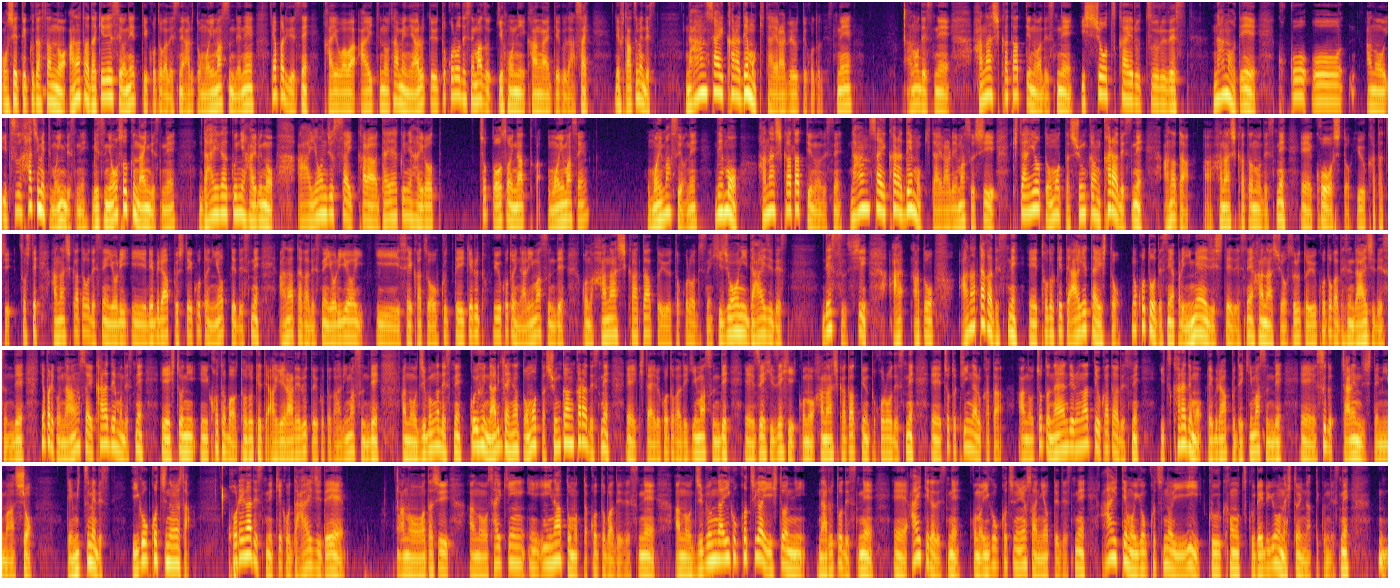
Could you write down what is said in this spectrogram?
教えてくださるのはあなただけですよねっていうことがですね、あると思いますんでね。やっぱりですね、会話は相手のためにあるというところをですね、まず基本に考えてください。で、二つ目です。何歳からでも鍛えられるってことですね。あのですね、話し方っていうのはですね、一生使えるツールです。なので、ここを、あの、いつ始めてもいいんですね。別に遅くないんですね。大学に入るの、ああ、40歳から大学に入ろう。ちょっと遅いなとか思いません？思いますよね。でも、話し方っていうのはですね、何歳からでも鍛えられますし、鍛えようと思った瞬間からですね、あなた、話し方のですね、えー、講師という形、そして話し方をですね、よりレベルアップしていくことによってですね、あなたがですね、より良い生活を送っていけるということになりますんで、この話し方というところはですね、非常に大事です。ですし、あ、あと、あなたがですね、えー、届けてあげたい人のことをですね、やっぱりイメージしてですね、話をするということがですね、大事ですんで、やっぱりこの何歳からでもですね、えー、人に言葉を届けてあげられるということがありますんで、あの、自分がですね、こういうふうになりたいなと思った瞬間からですね、えー、鍛えることができますんで、えー、ぜひぜひ、この話し方っていうところをですね、え、ちょっと気になる方、あの、ちょっと悩んでるなっていう方はですね、いつからでもレベルアップできますんで、え、すぐチャレンジしてみましょう。で、三つ目です。居心地の良さ。これがですね、結構大事で、あの、私、あの、最近いいなと思った言葉でですね、あの、自分が居心地がいい人になるとですね、えー、相手がですね、この居心地の良さによってですね、相手も居心地のいい空間を作れるような人になっていくんですね。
